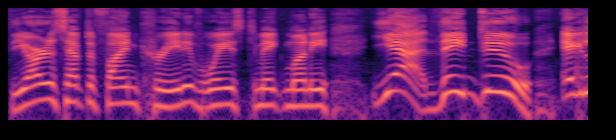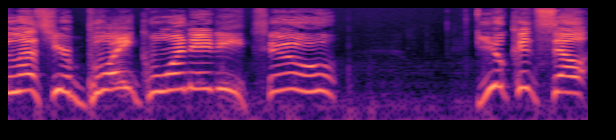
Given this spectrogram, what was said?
the artists have to find creative ways to make money. Yeah, they do. Unless you're Blank 182, you could sell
